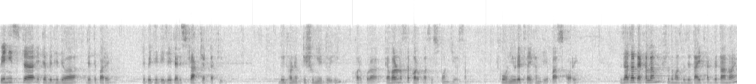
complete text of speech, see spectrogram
পেনিসটা এটা বেঁধে দেওয়া যেতে পারে। এটা বেঁধে দিয়ে যে এটার স্ট্রাকচারটা কি? দুই ধরনের টিস্যু নিয়ে তৈরি। কর্পোরা ক্যাভার্নোসা কর্পাস স্পঞ্জিওসাম কোন ইউরেথ্রা এখান দিয়ে পাস করে? যা যা দেখালাম, শুধুমাত্র যে তাই থাকবে তা নয়,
